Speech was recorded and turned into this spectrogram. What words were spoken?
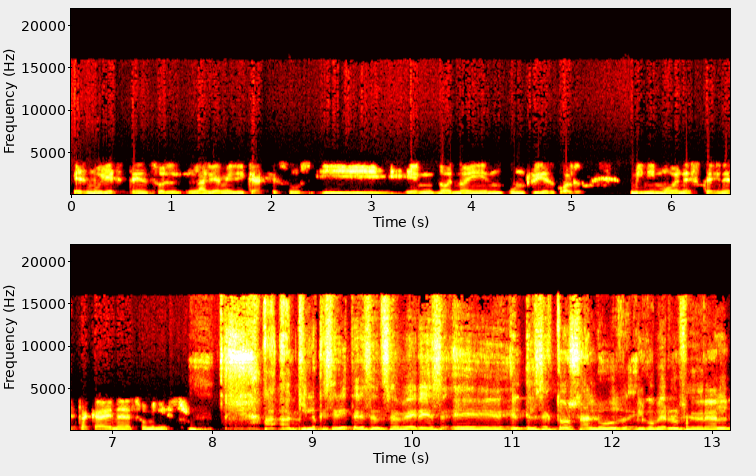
Es muy extenso el, área médica Jesús y no, no hay un riesgo mínimo en este en esta cadena de suministro. Aquí lo que sería interesante saber es eh, el, el, sector salud, el gobierno federal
